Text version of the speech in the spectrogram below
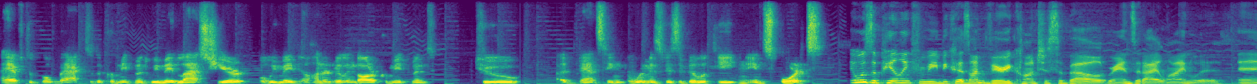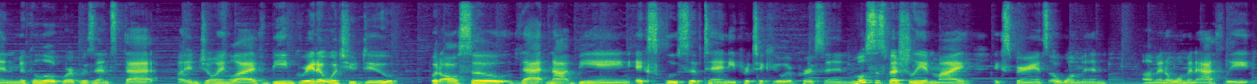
I have to go back to the commitment we made last year. We made a $100 million commitment to advancing women's visibility in, in sports. It was appealing for me because I'm very conscious about brands that I align with, and Michelob represents that uh, enjoying life, being great at what you do, but also that not being exclusive to any particular person, most especially in my experience, a woman um, and a woman athlete.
